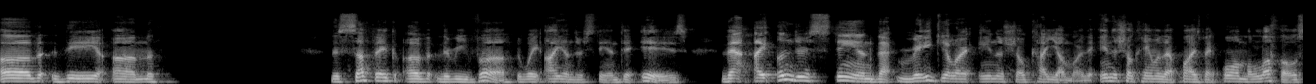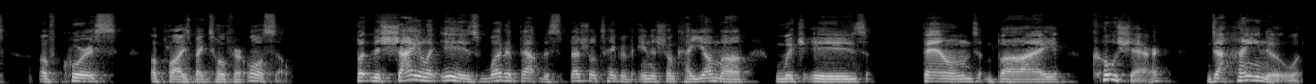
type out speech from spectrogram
of the um, the suffix of the riva, the way I understand it, is that I understand that regular enashal kayama, the enashal kayama that applies by all malachos, of course, applies by tofer also. But the shaila is, what about the special type of enashal kayama, which is found by kosher, dahainu,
